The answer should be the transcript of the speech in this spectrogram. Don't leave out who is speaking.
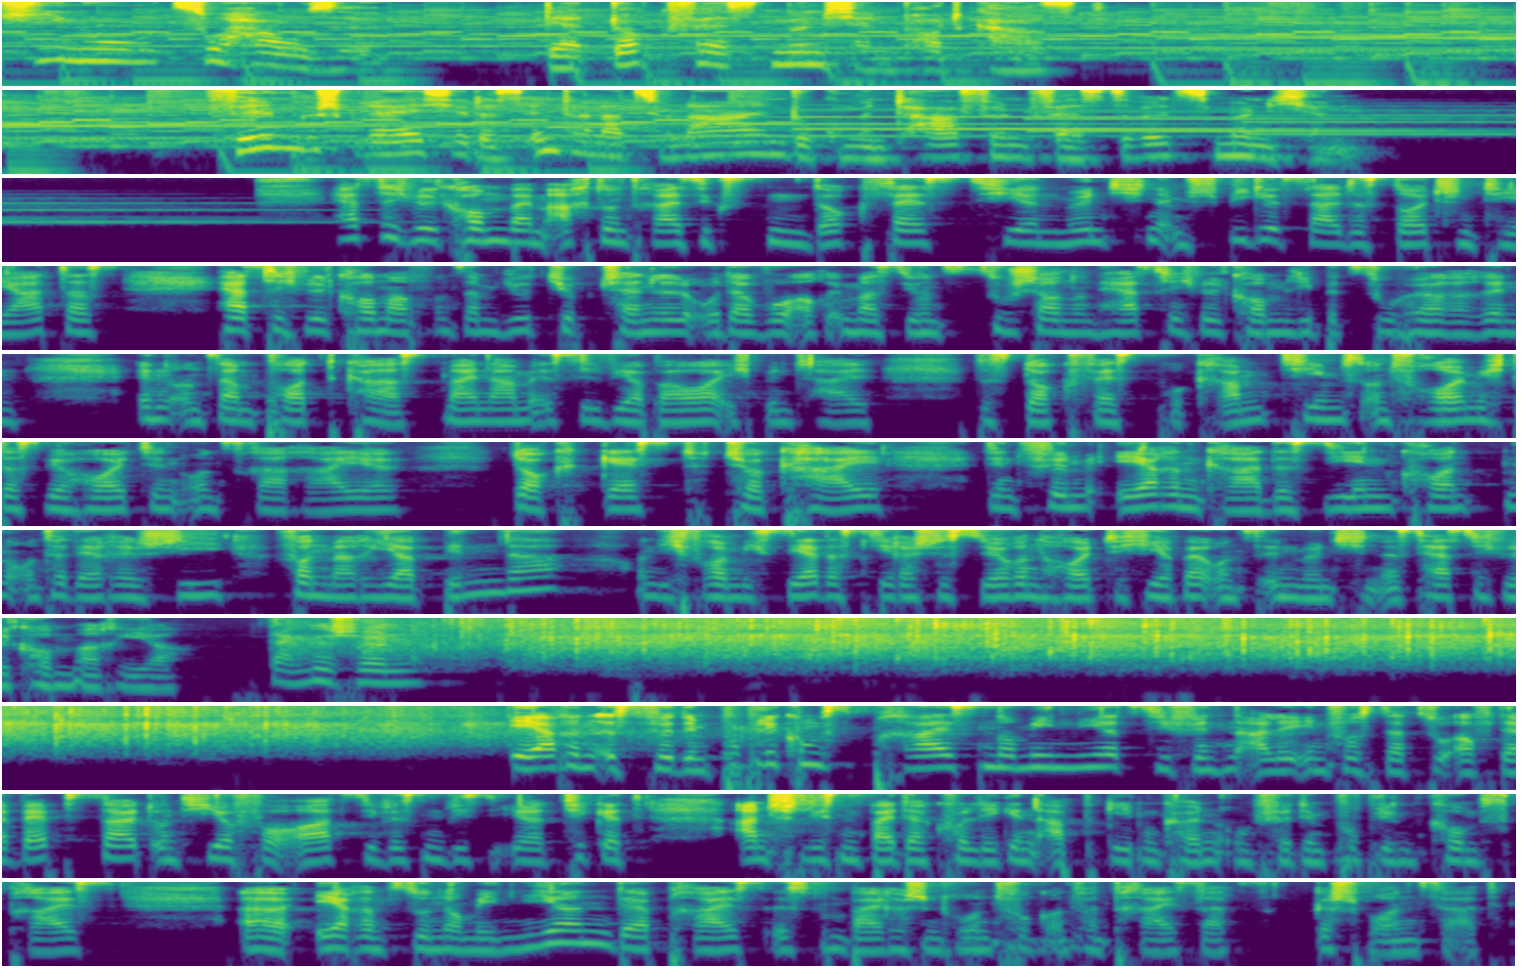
Speaker 1: Kino zu Hause, der DocFest München Podcast. Filmgespräche des Internationalen Dokumentarfilmfestivals München.
Speaker 2: Herzlich willkommen beim 38. Dogfest hier in München im Spiegelsaal des Deutschen Theaters. Herzlich willkommen auf unserem YouTube-Channel oder wo auch immer Sie uns zuschauen und herzlich willkommen, liebe Zuhörerinnen, in unserem Podcast. Mein Name ist Silvia Bauer, ich bin Teil des Dogfest Programmteams und freue mich, dass wir heute in unserer Reihe Doc Guest Türkei den Film Ehrengrade sehen konnten unter der Regie von Maria Binder. Und ich freue mich sehr, dass die Regisseurin heute hier bei uns in München ist. Herzlich willkommen, Maria.
Speaker 3: Dankeschön.
Speaker 2: Ehren ist für den Publikumspreis nominiert. Sie finden alle Infos dazu auf der Website und hier vor Ort. Sie wissen, wie Sie Ihr Ticket anschließend bei der Kollegin abgeben können, um für den Publikumspreis äh, Ehren zu nominieren. Der Preis ist vom Bayerischen Rundfunk und von Dreisatz gesponsert.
